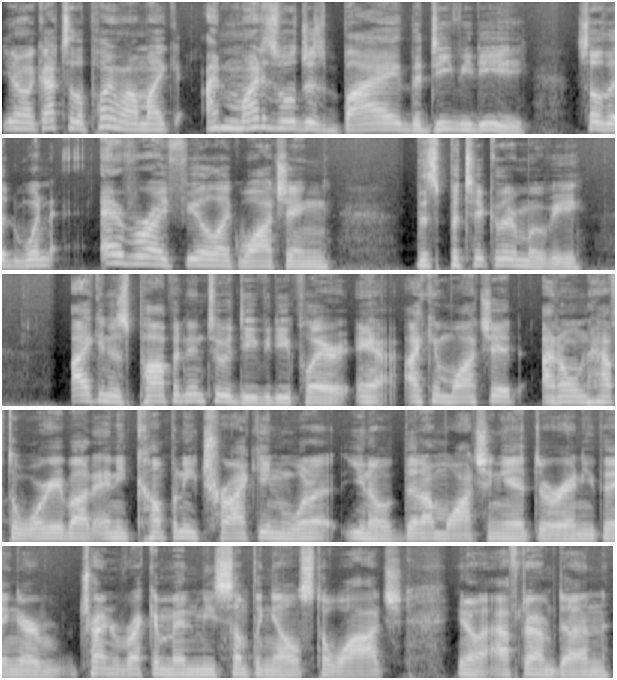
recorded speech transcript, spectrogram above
you know, it got to the point where I'm like, I might as well just buy the DVD so that whenever I feel like watching this particular movie, I can just pop it into a DVD player and I can watch it. I don't have to worry about any company tracking what you know that I'm watching it or anything or trying to recommend me something else to watch, you know, after I'm done.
